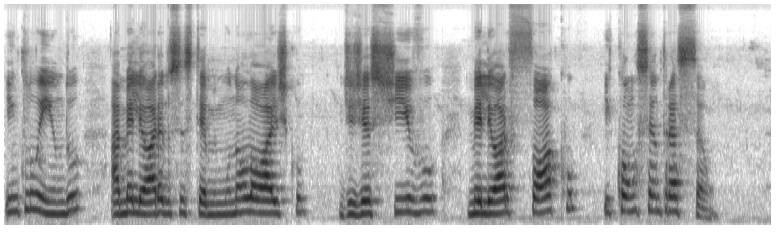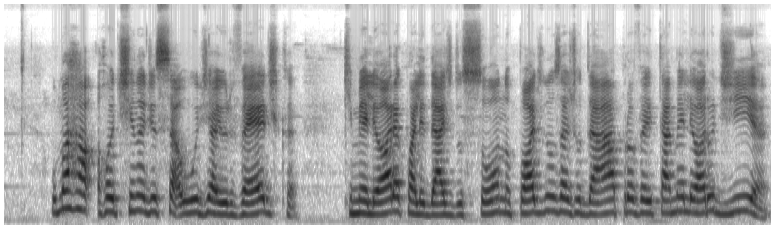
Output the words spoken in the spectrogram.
incluindo a melhora do sistema imunológico, digestivo, melhor foco e concentração. Uma rotina de saúde ayurvédica que melhora a qualidade do sono pode nos ajudar a aproveitar melhor o dia,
